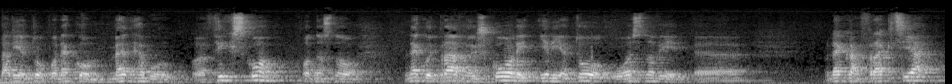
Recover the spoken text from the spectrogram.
da li je to po nekom medhebu fikskom, odnosno nekoj pravnoj školi ili je to u osnovi e, neka frakcija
